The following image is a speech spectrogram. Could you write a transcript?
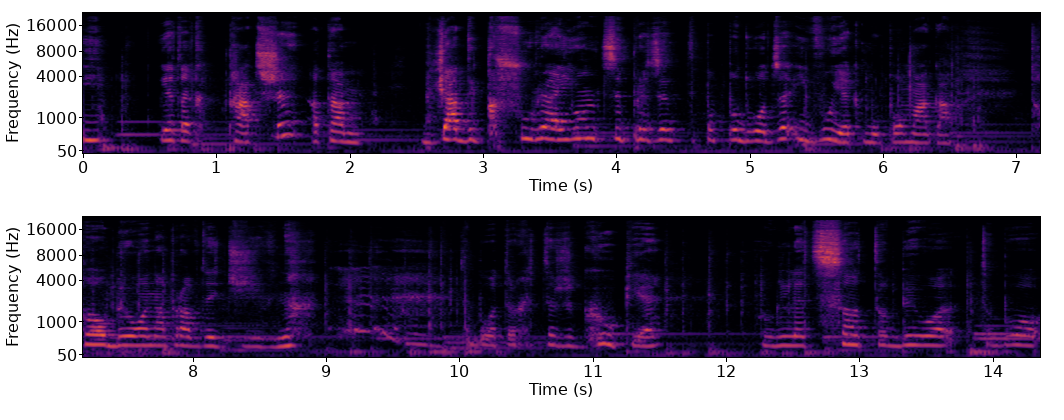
i ja tak patrzę, a tam dziadek szurający prezenty po podłodze i wujek mu pomaga. To było naprawdę dziwne. To było trochę też głupie. W ogóle co to było? To było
